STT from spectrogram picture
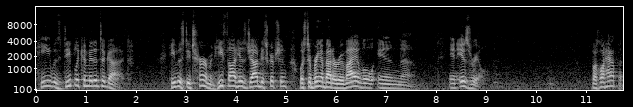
He was deeply committed to God. He was determined. He thought his job description was to bring about a revival in, uh, in Israel. But what happened?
